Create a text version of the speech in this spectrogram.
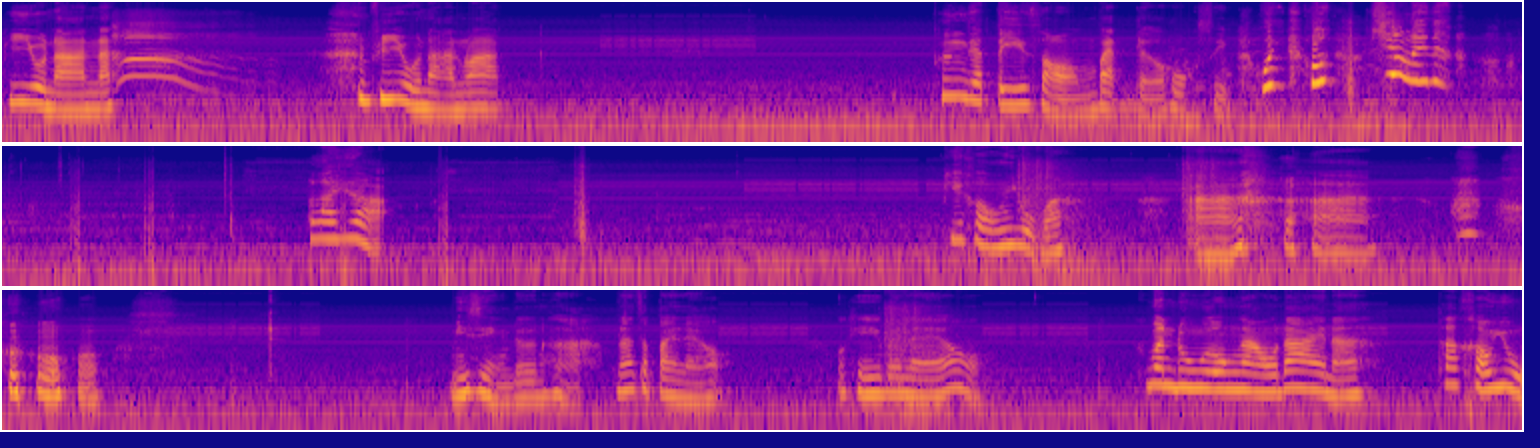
พี่อยู่นานนะ พี่อยู่นานมาก เพิ่งจะตีสองแบตเหลือหกสิบอุ้ยเฮ้ยเชี่ยอะไรเนี่ยอะไรอะ พี่เขายังอยู่ปะอ่ามีเสียงเดินค่ะ น่าจะไปแล้ว โอเคไปแล้ว คือมันดูตรงเงาได้นะ ถ้าเขาอยู่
